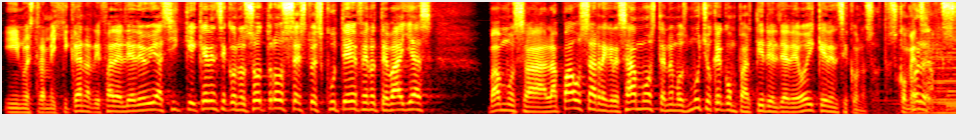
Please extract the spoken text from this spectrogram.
y nuestra mexicana rifada el día de hoy. Así que quédense con nosotros, esto es QTF, no te vayas. Vamos a la pausa, regresamos, tenemos mucho que compartir el día de hoy, quédense con nosotros. Comenzamos.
